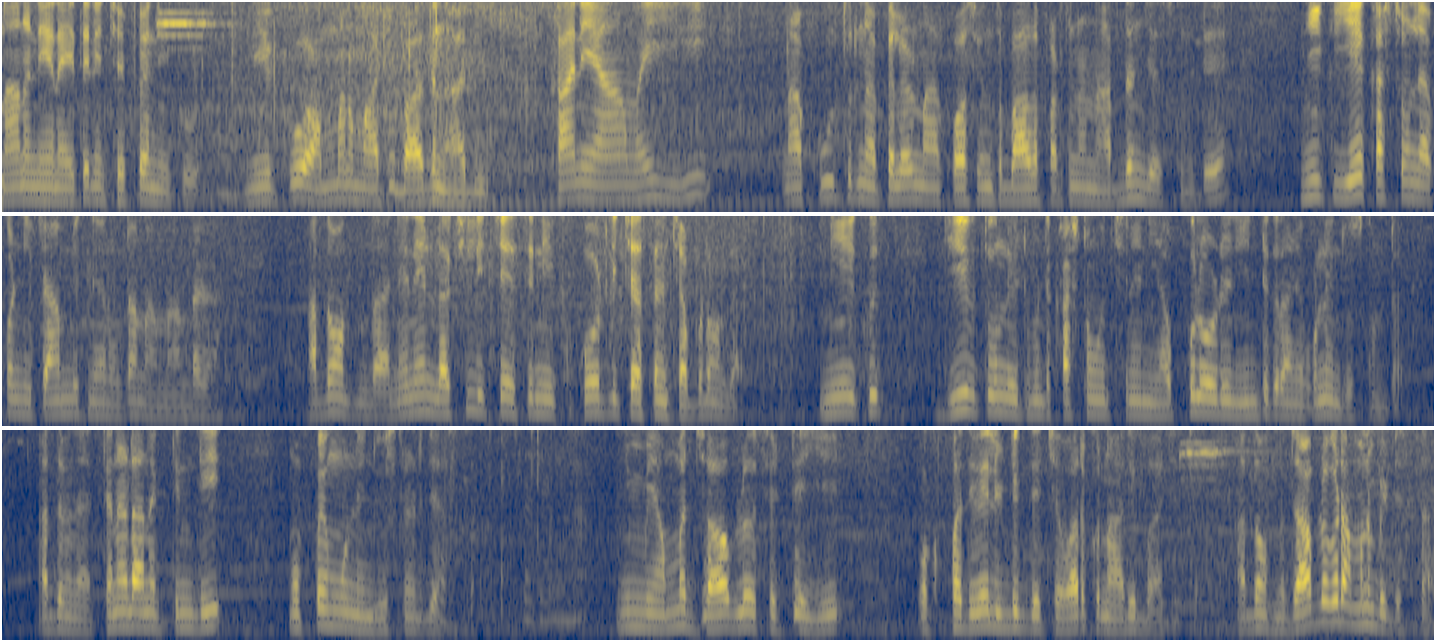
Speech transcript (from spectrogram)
నాన్న నేనైతే నేను చెప్పాను నీకు. నీకు అమ్మను మాట బాధ నాది. కానీ ఆ అమ్మాయి నా కూతురు నా పిల్లలు నా కోసం ఇంత బాధపడుతున్నాను అర్థం చేసుకుంటే నీకు ఏ కష్టం లేకుండా నీ ఫ్యామిలీకి నేను ఉంటాను అన్న అండగా. అర్థమవుతుందా? నేనేం లక్షలు ఇచ్చేసి నీకు కోట్లు ఇచ్చేస్తానని చెప్పడం లే నీకు జీవితంలో ఎటువంటి కష్టం వచ్చినా నీ అప్పులోడు నీ ఇంటికి రానికుండా నేను చూసుకుంటా. అర్థమైందా? తినడానికి తిండి ముప్పై మూడు నేను చూసుకున్నట్టు చేస్తాను మీ అమ్మ జాబ్లో సెట్ అయ్యి ఒక పదివేలు ఇంటికి తెచ్చే వరకు నాది బాధ్యత. అర్థమవుతుంది? జాబ్లో కూడా అమ్మను పెట్టిస్తా.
